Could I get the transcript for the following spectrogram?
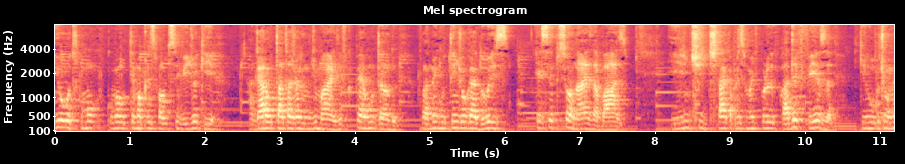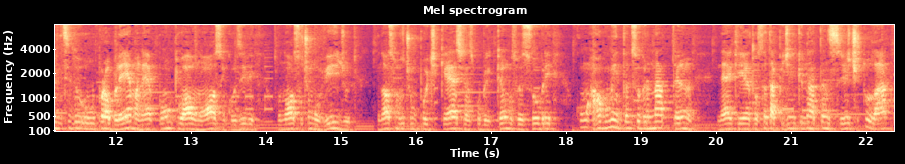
E outro, como, como é o tema principal desse vídeo aqui, a garotada tá jogando demais. Eu fico perguntando, o Flamengo tem jogadores excepcionais na base. E a gente destaca principalmente a defesa, que ultimamente tem sido o problema né, pontual nosso, inclusive o nosso último vídeo, o nosso último podcast que nós publicamos foi sobre, argumentando sobre o Natan, né, que a torcida está pedindo que o Natan seja titular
